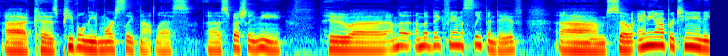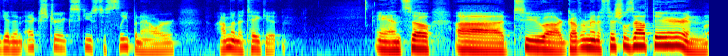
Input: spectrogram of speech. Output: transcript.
because people need more sleep, not less. Uh, especially me, who uh, I'm a I'm a big fan of sleeping, Dave. Um, so any opportunity to get an extra excuse to sleep an hour, I'm gonna take it. And so uh, to our government officials out there, and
